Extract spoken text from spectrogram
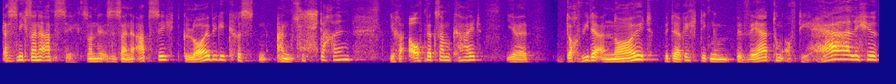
Das ist nicht seine Absicht, sondern es ist seine Absicht, gläubige Christen anzustacheln, ihre Aufmerksamkeit, ihre doch wieder erneut mit der richtigen Bewertung auf die herrliche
